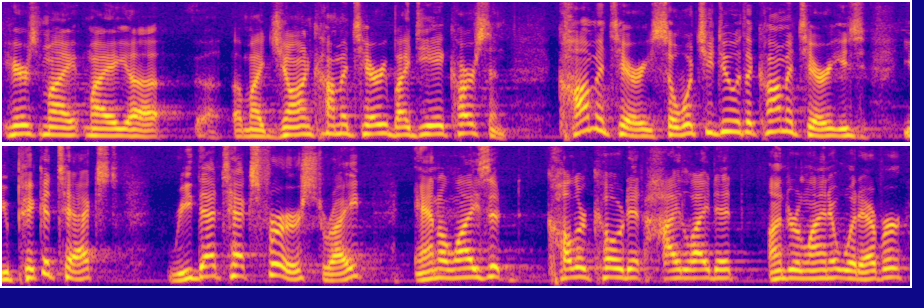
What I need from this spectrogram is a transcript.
here's my, my, uh, uh, my John commentary by D.A. Carson. Commentary, so what you do with a commentary is you pick a text, read that text first, right? Analyze it, color code it, highlight it, underline it, whatever.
